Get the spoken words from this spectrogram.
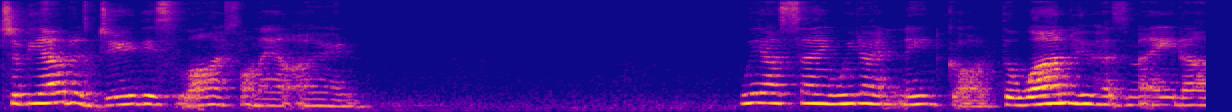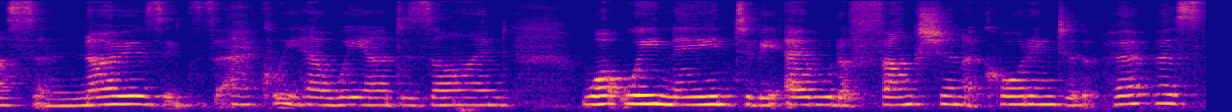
to be able to do this life on our own. We are saying we don't need God, the one who has made us and knows exactly how we are designed, what we need to be able to function according to the purpose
